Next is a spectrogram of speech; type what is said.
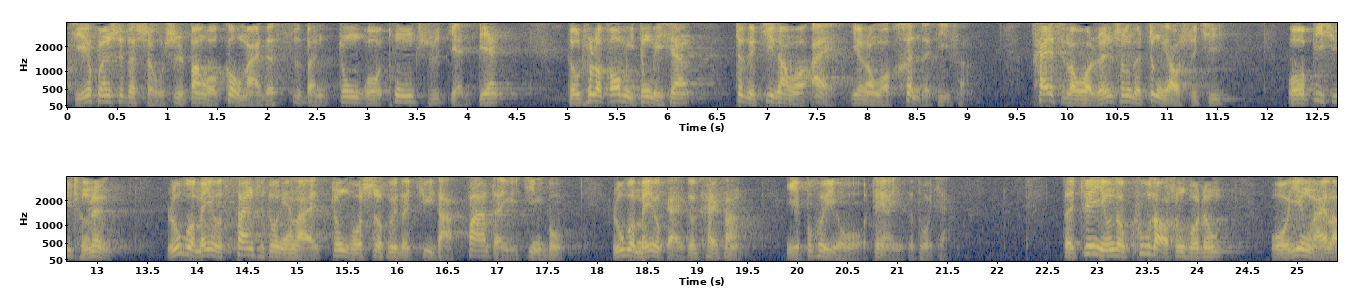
结婚时的首饰，帮我购买的四本《中国通史简编》，走出了高密东北乡这个既让我爱又让我恨的地方，开始了我人生的重要时期。我必须承认，如果没有三十多年来中国社会的巨大发展与进步，如果没有改革开放，也不会有这样一个作家。在军营的枯燥生活中，我迎来了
